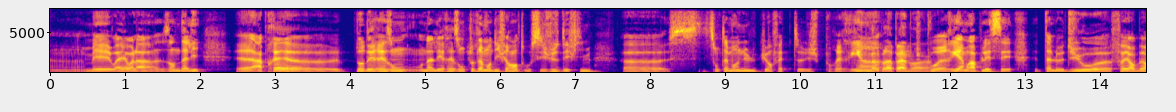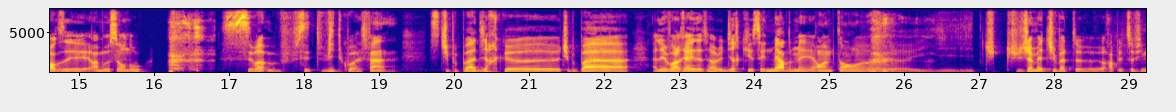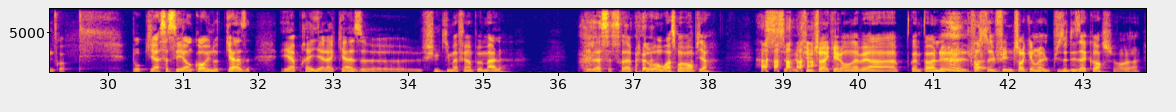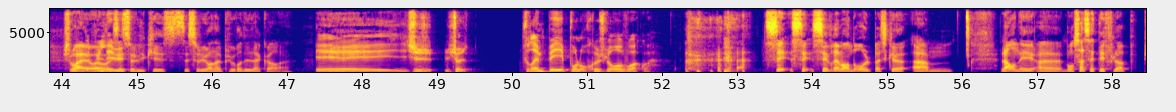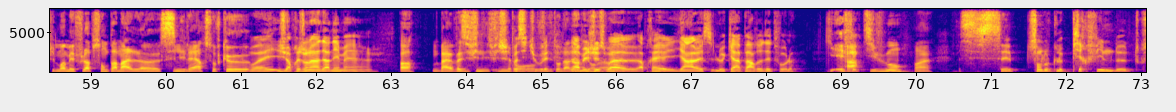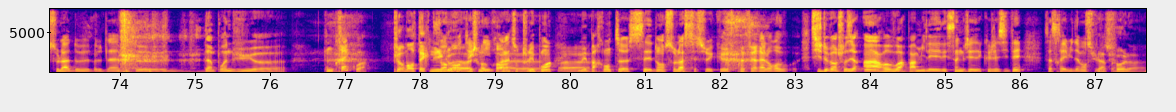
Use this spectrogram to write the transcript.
Mais ouais, voilà, Zandali. Euh, après, euh, dans des raisons, on a les raisons totalement différentes où c'est juste des films, euh, sont tellement nuls qu'en fait, je pourrais rien, la peine. ouais. je pourrais rien me rappeler. C'est, t'as le duo euh, Firebirds et Amos et Andrew. c'est vrai, c'est vite quoi. Enfin, tu peux pas dire que, tu peux pas aller voir le réalisateur et lui dire que c'est une merde, mais en même temps, euh, il- tu, tu- jamais tu vas te rappeler de ce film quoi. Donc il y a ça, c'est encore une autre case. Et après il y a la case euh, film qui m'a fait un peu mal. Et là, ça serait plutôt Embrasse-moi vampire. C'est le film sur lequel on avait un, quand même pas mal. de- je pense que c'est le film sur lequel on a eu le plus de désaccords sur. euh, Ouais, Depuis ouais, le ouais, début. c'est celui qui est, c'est celui où on a le plus gros désaccord. Et je, je, faudrait me payer pour le- que je le revoie quoi. C'est, c'est, c'est vraiment drôle parce que euh, là on est euh, bon ça c'était flop puis moi mes flops sont pas mal euh, similaires sauf que Ouais. après j'en ai un dernier mais ah bah vas-y finis je finis sais pas si tu voulais. ton dernier, non mais juste voilà. après il y a le cas à part de Deadfall qui effectivement ouais c'est sans doute le pire film de tout cela de d'un point de vue concret quoi. Purement technique Purement ouais, technique, voilà, sur tous les points. ouais. Mais par contre, euh, c'est dans cela, c'est celui que je préférais le revoir. Si je devais en choisir un à revoir parmi les, les cinq que j'ai- cités, ça serait évidemment celui-là.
